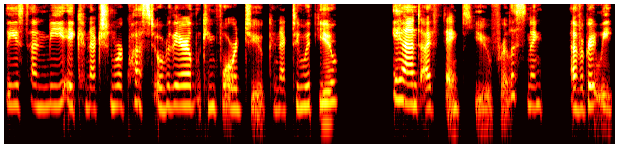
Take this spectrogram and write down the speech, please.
please send me a connection request over there. Looking forward to connecting with you. And I thank you for listening. Have a great week.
